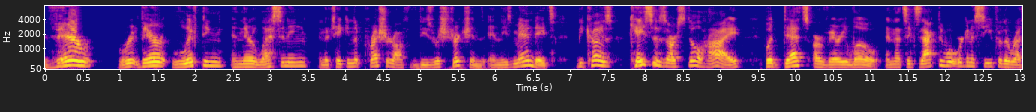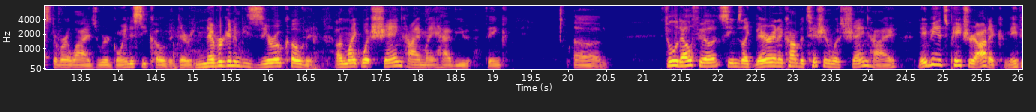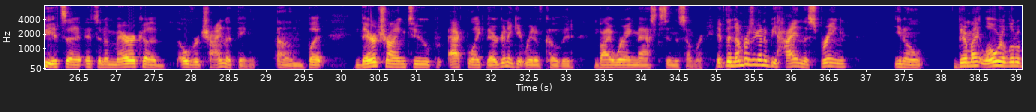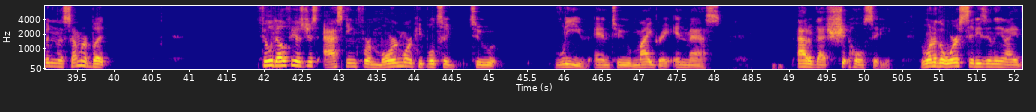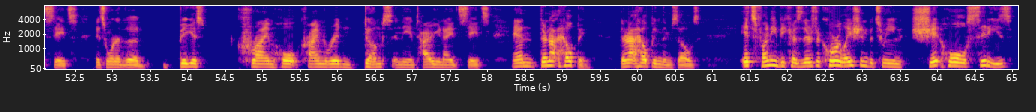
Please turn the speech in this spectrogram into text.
their they're lifting and they're lessening and they're taking the pressure off of these restrictions and these mandates because cases are still high but deaths are very low. And that's exactly what we're going to see for the rest of our lives. We're going to see covid. There's never going to be zero covid unlike what shanghai might have you think. Um, philadelphia seems like they're in a competition with shanghai. Maybe it's patriotic. Maybe it's a it's an america over china thing. Um, but they're trying to act like they're going to get rid of COVID by wearing masks in the summer. If the numbers are going to be high in the spring, you know, they might lower a little bit in the summer, but Philadelphia is just asking for more and more people to to leave and to migrate in mass out of that shithole city. One of the worst cities in the United States. It's one of the biggest crime hole crime ridden dumps in the entire United States and they're not helping. They're not helping themselves. It's funny because there's a correlation between shithole cities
